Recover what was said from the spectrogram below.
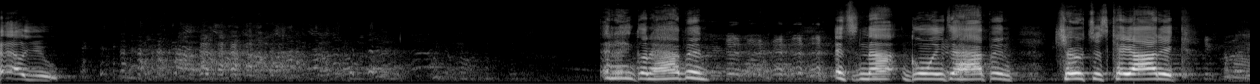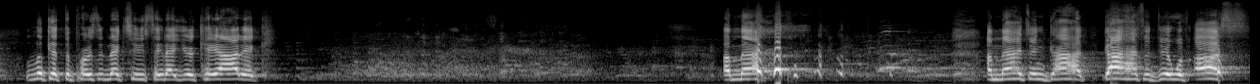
tell you. It ain't gonna happen. It's not going to happen. Church is chaotic. Look at the person next to you say that you're chaotic. Imagine, imagine God. God has to deal with us.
